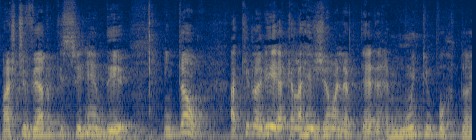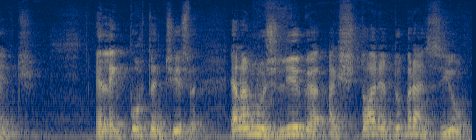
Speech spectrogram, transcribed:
mas tiveram que se render. Então, aquilo ali, aquela região ela é muito importante. Ela é importantíssima. Ela nos liga à história do Brasil.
